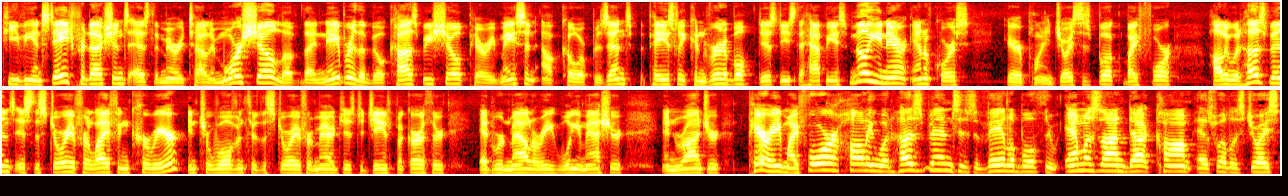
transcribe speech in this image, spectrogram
TV, and stage productions as The Mary Tyler Moore Show, Love Thy Neighbor, The Bill Cosby Show, Perry Mason, Alcoa Presents, The Paisley Convertible, Disney's The Happiest Millionaire, and of course, Airplane. Joyce's book, by four Hollywood Husbands is the story of her life and career, interwoven through the story of her marriages to James MacArthur, Edward Mallory, William Asher, and Roger Perry. My Four Hollywood Husbands is available through Amazon.com as well as Joyce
